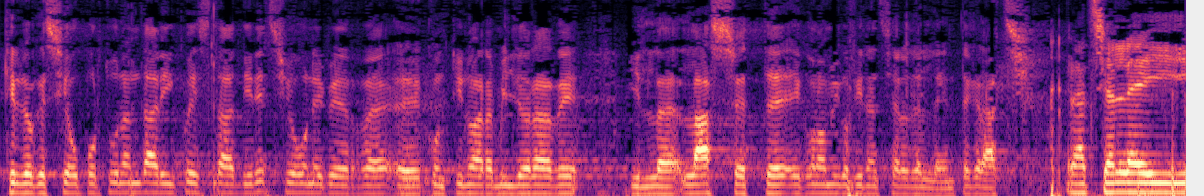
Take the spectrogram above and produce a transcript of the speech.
credo che sia opportuno andare in questa direzione per eh, continuare a migliorare l'asset economico-finanziario dell'ente. Grazie. Grazie.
